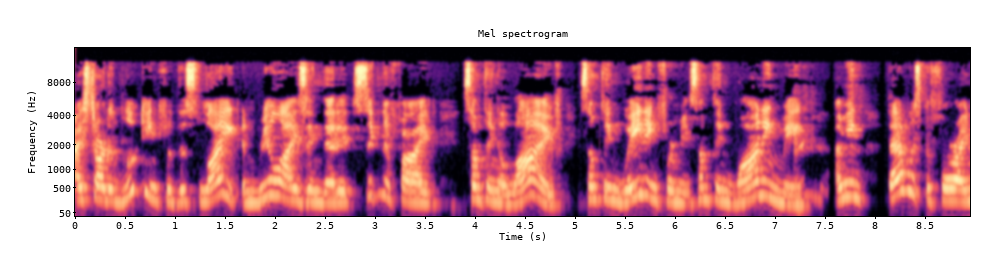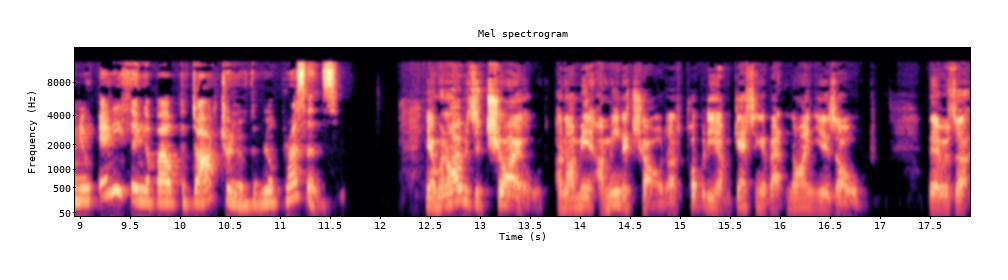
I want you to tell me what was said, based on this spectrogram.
I started looking for this light and realizing that it signified something alive, something waiting for me, something wanting me. I mean, that was before I knew anything about the doctrine of the real presence. Yeah, when I was a child, and I mean, I mean a child, I was probably, I'm guessing, about nine years old. There was a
